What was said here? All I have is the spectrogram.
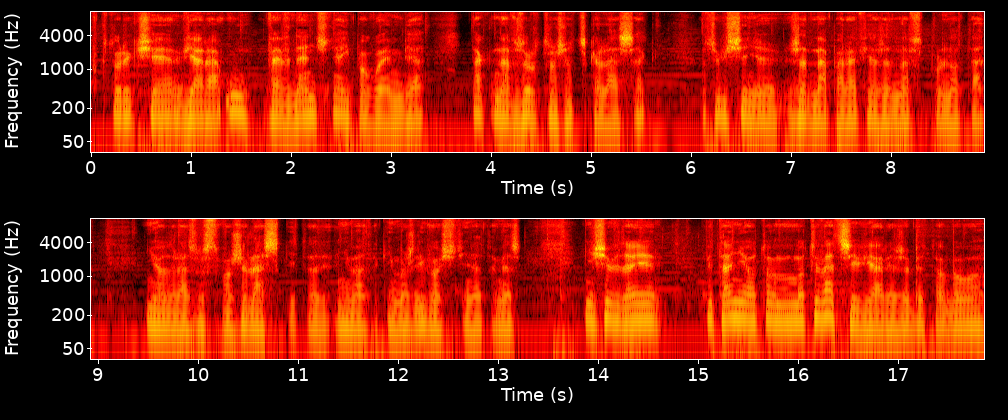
w których się wiara uwewnętrznia i pogłębia, tak na wzór troszeczkę lasek. Oczywiście nie, żadna parafia, żadna wspólnota nie od razu stworzy laski, to nie ma takiej możliwości. Natomiast mnie się wydaje pytanie o tą motywację wiary, żeby to było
